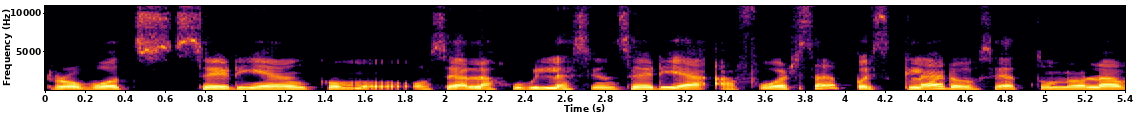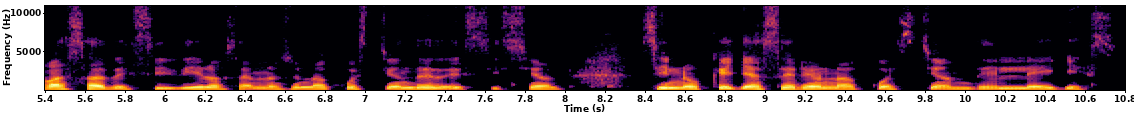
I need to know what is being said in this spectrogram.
robots serían como, o sea, la jubilación sería a fuerza, pues claro, o sea, tú no la vas a decidir, o sea, no es una cuestión de decisión, sino que ya sería una cuestión de leyes.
